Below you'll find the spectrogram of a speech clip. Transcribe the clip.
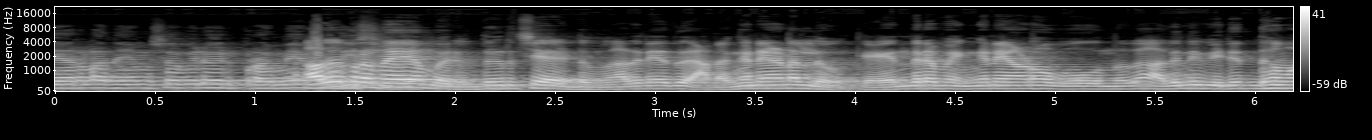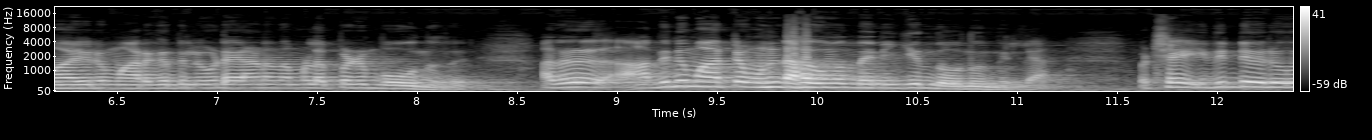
കേരള നിയമസഭയിൽ ഒരു പ്രമേയം അത് പ്രമേയം വരും തീർച്ചയായിട്ടും. അതിനേത് അതങ്ങനെയാണല്ലോ. കേന്ദ്രം എങ്ങനെയാണോ പോകുന്നത് അതിന് വിരുദ്ധമായൊരു മാർഗത്തിലൂടെയാണ് നമ്മൾ എപ്പോഴും പോകുന്നത്. അത് അതിന് മാറ്റം ഉണ്ടാകുമെന്ന് എനിക്കും തോന്നുന്നില്ല. പക്ഷേ ഇതിന്റെ ഒരു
